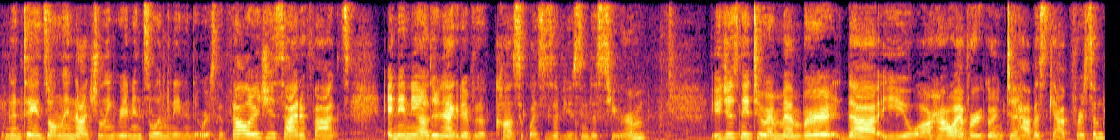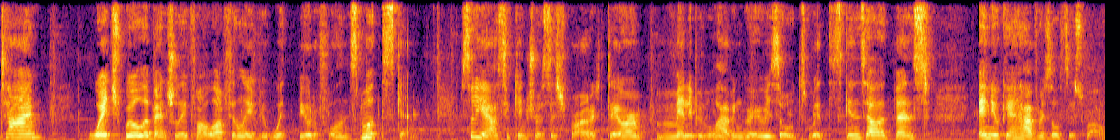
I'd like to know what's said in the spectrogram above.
It contains only natural ingredients eliminating the risk of allergy, side effects, and any other negative consequences of using the serum. You just need to remember that you are, however, going to have a scab for some time, which will eventually fall off and leave you with beautiful and smooth skin. So yes, you can trust this product. There are many people having great results with Skin Cell Advanced, and you can have results as well.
